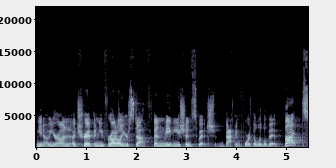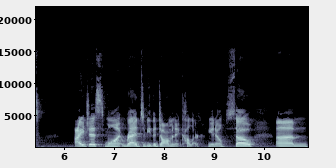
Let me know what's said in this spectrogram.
you know, you're on a trip and you forgot all your stuff. Then maybe you should switch back and forth a little bit. But I just want red to be the dominant color, you know? So, um,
